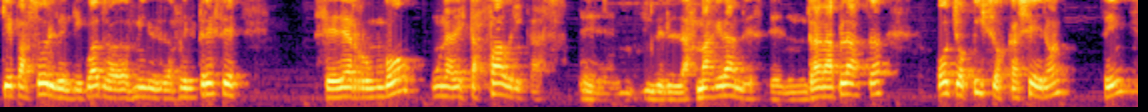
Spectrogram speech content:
¿Qué pasó el 24 de abril del 2013? Se derrumbó una de estas fábricas, eh, de las más grandes en Rana Plaza, ocho pisos cayeron, ¿sí?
